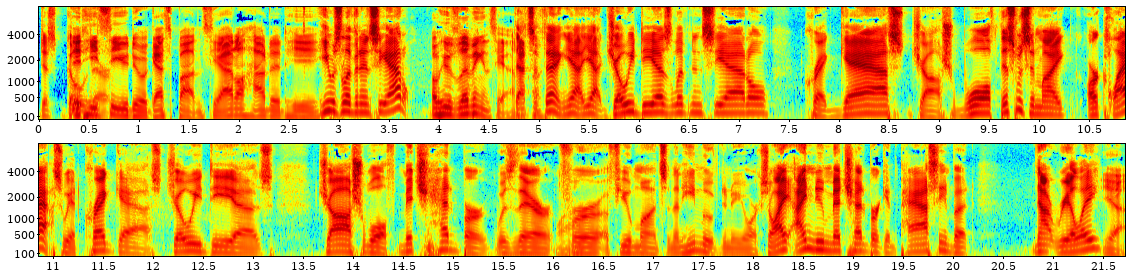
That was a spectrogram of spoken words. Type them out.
just go did he there." see you do a guest spot in Seattle? How did he? He was living in Seattle. oh, he was living in Seattle. That's the thing. Yeah, yeah. Joey Diaz lived in Seattle. Craig Gass, Josh Wolf. This was in my our class. We had Craig Gass, Joey Diaz, Josh Wolf. Mitch Hedberg was there for a few months, and then he moved to New York. So I, I knew Mitch Hedberg in passing, but not really. Yeah.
